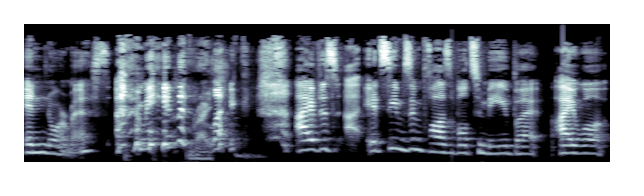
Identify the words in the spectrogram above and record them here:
enormous. I mean, right. like, I've just, it seems implausible to me, but I will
